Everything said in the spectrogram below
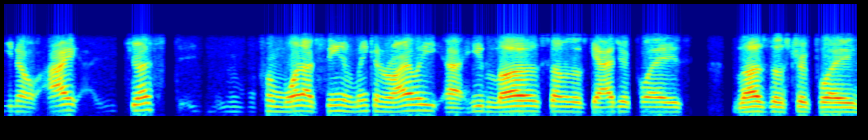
you know, I just from what I've seen of Lincoln Riley, uh, he loves some of those gadget plays, loves those trick plays,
